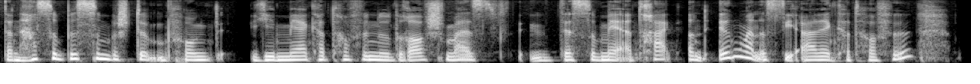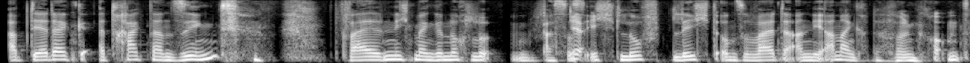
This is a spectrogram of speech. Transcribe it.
dann hast du bis zu einem bestimmten Punkt, je mehr Kartoffeln du draufschmeißt, desto mehr Ertrag. Und irgendwann ist die eine Kartoffel ab der der Ertrag dann sinkt, weil nicht mehr genug, was weiß ja. ich, Luft, Licht und so weiter an die anderen Kartoffeln kommt.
